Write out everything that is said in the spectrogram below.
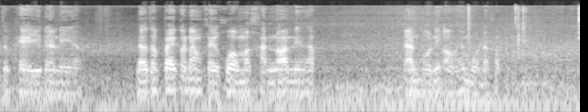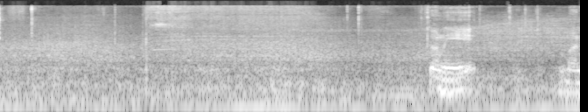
ตัวแพรอยู่ด้านนี้ครับแล้วต่อไปก็นำไขควงมาขันน็อตนี่ครับ ด้านบนนี้ออกให้หมดนะครับเครื่องนี้เหมือน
